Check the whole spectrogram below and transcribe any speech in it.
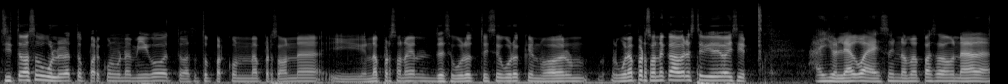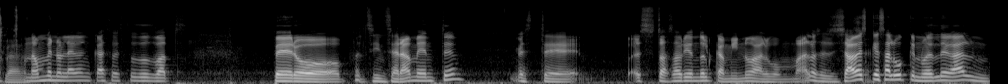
si te vas a volver a topar con un amigo, te vas a topar con una persona y una persona de seguro, estoy seguro que no va a haber un- alguna persona que va a ver este video y va a decir, ay, yo le hago a eso y no me ha pasado nada. Claro. No, hombre, no le hagan caso a estos dos vatos. Pero, pues, sinceramente, este, estás abriendo el camino a algo malo. O sea, si sabes Sí. que es algo que no es legal,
